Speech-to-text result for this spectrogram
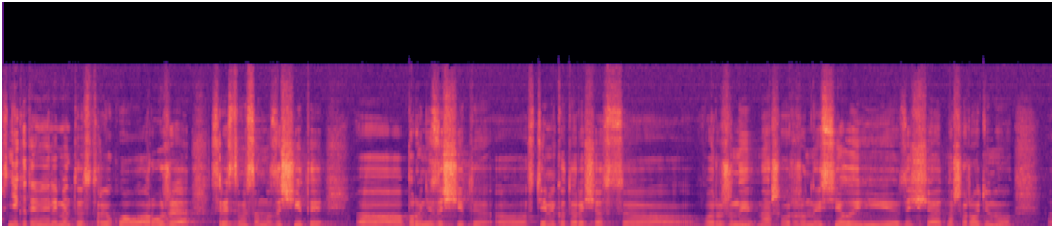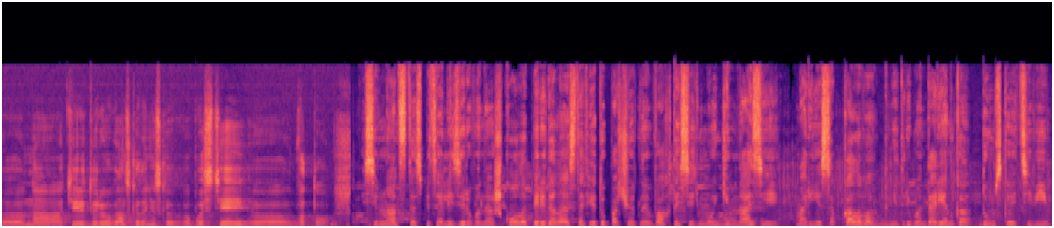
с некоторыми элементами стрелкового оружия, средствами самозащиты, э, бронезащиты, э, с теми, которые сейчас э, вооружены наши вооруженные силы и защищают нашу родину на территории Луганской и Донецкой областей в АТО. 17-я специализированная школа передала эстафету почетной вахты 7-й гимназии. Мария Сапкалова, Дмитрий Бондаренко, Думская ТВ.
